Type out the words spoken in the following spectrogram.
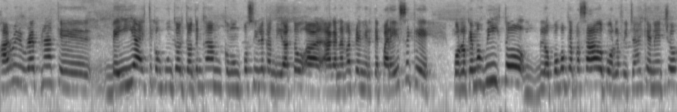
Harry Repna que veía a este conjunto del Tottenham como un posible candidato a, a ganar la Premier. ¿Te parece que, por lo que hemos visto, lo poco que ha pasado, por los fichajes que han hecho,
